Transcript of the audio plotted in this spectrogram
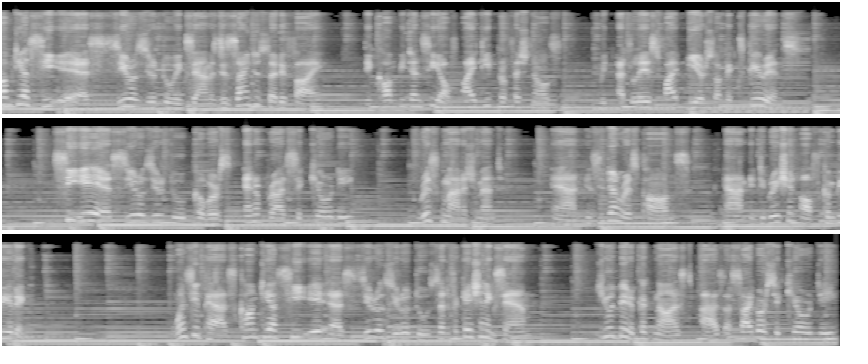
CompTIA CAS 002 exam is designed to certify the competency of IT professionals with at least 5 years of experience. CAS 002 covers enterprise security, risk management, and incident response and integration of computing. Once you pass CompTIA CAS 002 certification exam, you will be recognized as a cybersecurity,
